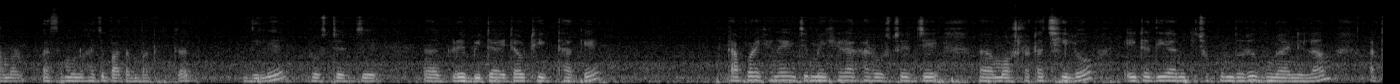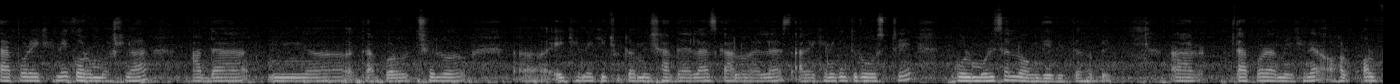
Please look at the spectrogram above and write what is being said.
আমার কাছে মনে হয় যে বাদাম বাটারটা দিলে রোস্টের যে গ্রেভিটা, এটাও ঠিক থাকে। তারপর এখানে যে মেখে রাখা রোস্টের যে মশলাটা ছিল, এইটা দিয়ে আমি কিছুক্ষণ ধরে ভুনায় নিলাম। আর তারপর এখানে গরম মশলা, আদা তারপর হচ্ছিল এইখানে কিছুটা আমি সাদা এলাচ, কালো এলাচ, আর এখানে কিন্তু রোস্টে গোলমরিচ আর লং দিয়ে দিতে হবে। আর তারপর আমি এখানে অল্প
